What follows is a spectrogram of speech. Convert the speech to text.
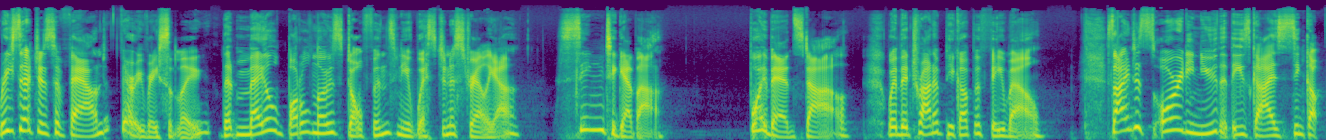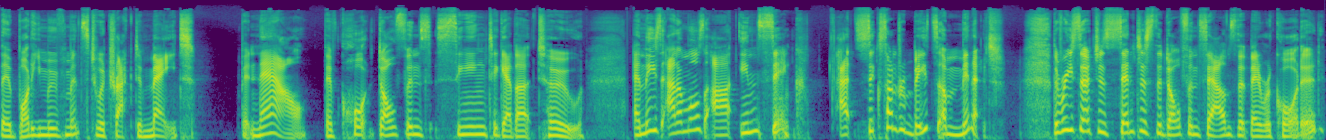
Researchers have found very recently that male bottlenose dolphins near Western Australia sing together, boy band style, when they're trying to pick up a female. Scientists already knew that these guys sync up their body movements to attract a mate, but now they've caught dolphins singing together too. And these animals are in sync at 600 beats a minute. The researchers sent us the dolphin sounds that they recorded.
